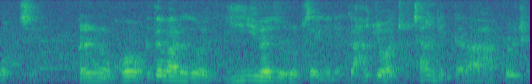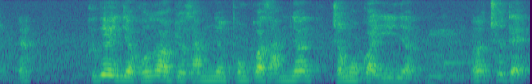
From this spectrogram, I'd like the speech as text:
없지. 그래놓고 그때만 해도 2회 졸업생이니까 학교가 초창기 때라. 그렇죠. 예? 그게 이제 고등학교 3년, 본과 3년, 전공과 2년, 음. 어? 초대.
